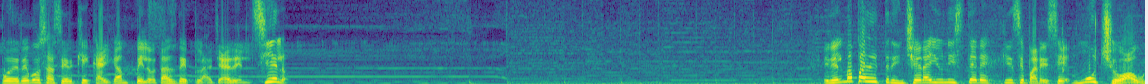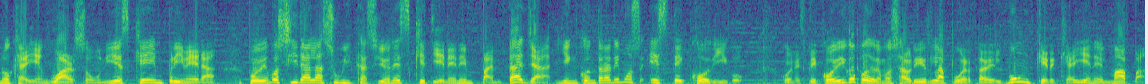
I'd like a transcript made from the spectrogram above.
podremos hacer que caigan pelotas de playa del cielo. En el mapa de trinchera hay un easter egg que se parece mucho a uno que hay en Warzone y es que en primera podemos ir a las ubicaciones que tienen en pantalla y encontraremos este código. Con este código podremos abrir la puerta del búnker que hay en el mapa.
